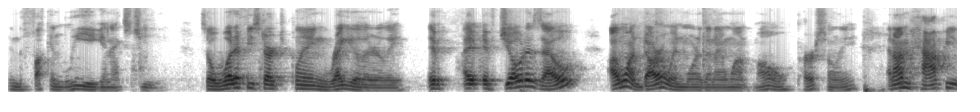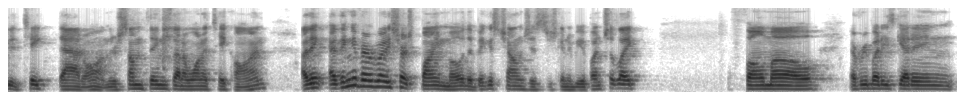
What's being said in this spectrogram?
in the fucking league in XG. So what if he starts playing regularly? If if Jota's out, I want Darwin more than I want Mo personally, and I'm happy to take that on. There's some things that I want to take on. I think I think if everybody starts buying Mo, the biggest challenge is there's going to be a bunch of like FOMO. Everybody's getting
